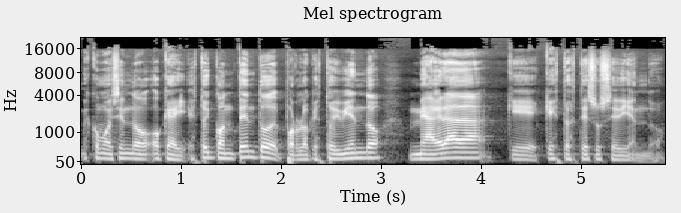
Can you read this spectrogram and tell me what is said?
es como diciendo, ok, estoy contento por lo que estoy viendo, me agrada que, esto esté sucediendo.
